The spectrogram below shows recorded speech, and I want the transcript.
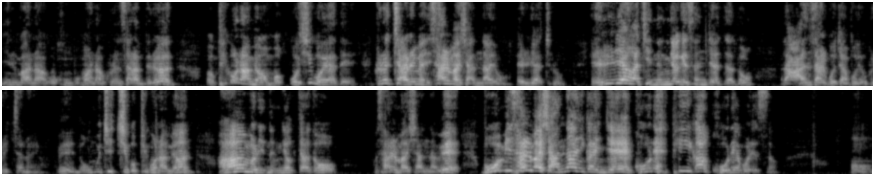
일만 하고 공부만 하고 그런 사람들은 어, 피곤하면 먹고 쉬고 해야 돼. 그렇지 않으면 살 맛이 안 나요. 엘리야처럼. 엘리야 같이 능력의 선지자도 나 안 살고자 보여 그랬잖아요. 왜? 너무 지치고 피곤하면 아무리 능력자도 살 맛이 안 나. 왜? 몸이 살 맛이 안 나니까 이제 고뇌 피가 고뇌 버렸어. 어.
